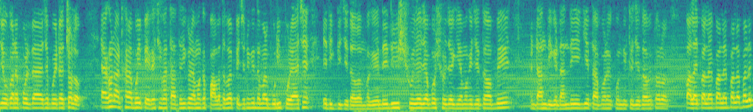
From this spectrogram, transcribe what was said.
যে ওখানে পড়ে আছে বইটা। চলো, এখন আটখানা বই পেয়ে গেছি। বা তাড়াতাড়ি করে আমাকে পালাতে হবে। পেছনে কিন্তু আমার বুড়ি পড়ে আছে। এদিক দিয়ে যেতে হবে আমাকে। দিদি সোজা যাব, সোজা গিয়ে আমাকে যেতে হবে ডান দিকে ডান দিকে গিয়ে তারপরে কোন দিকটা যেতে হবে? তো পালাই পালাই পালাই পালাই পালাই।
